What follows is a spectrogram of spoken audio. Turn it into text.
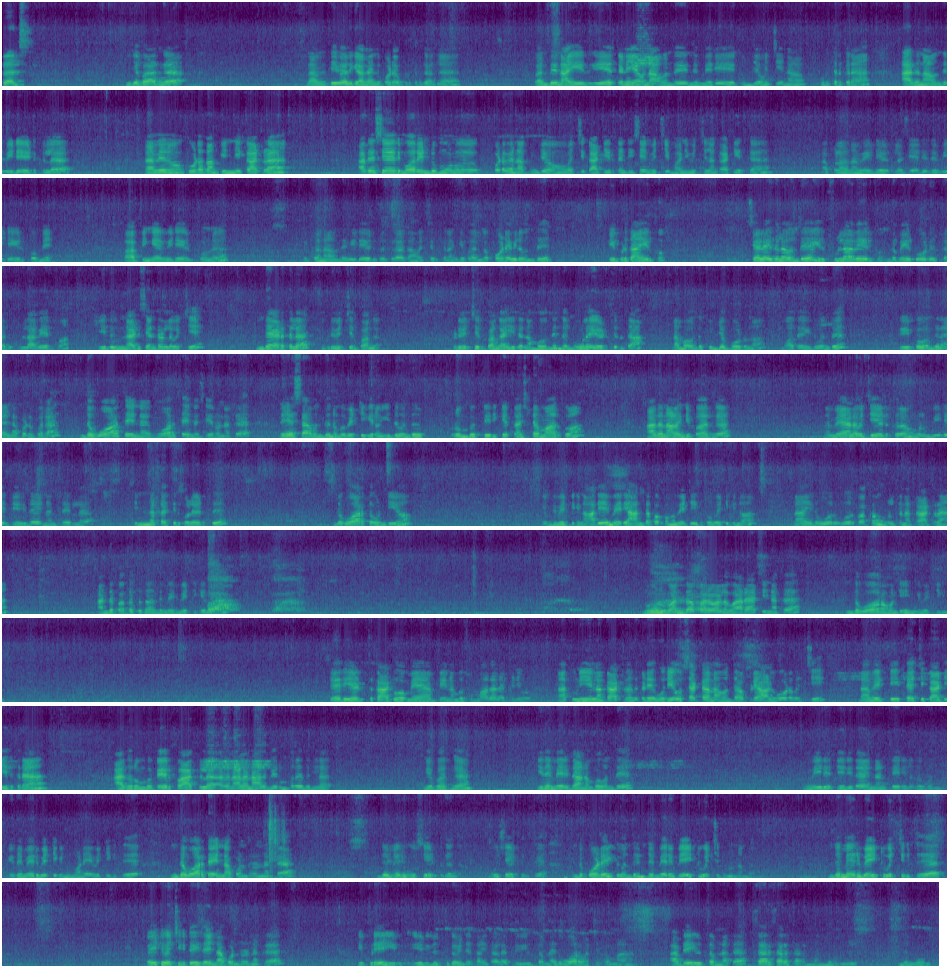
Friends இங்கே பாருங்கள் நான் வந்து தீபாவளிக்காக இந்த புடவை கொடுத்துருக்காங்க. வந்து நான் ஏற்கனவே நான் வந்து இந்தமாரி குஞ்சம் வச்சு நான் கொடுத்துருக்குறேன். அதை நான் வந்து வீடியோ எடுக்கலை. நான் வெறும் கூட தான் பின்னி காட்டுறேன். அதே சரி ரெண்டு மூணு புடவை நான் குஞ்சம் வச்சு காட்டியிருக்கேன். டிசைன் வச்சு மணி வச்சுலாம் காட்டியிருக்கேன். அப்போல்லாம் நான் வீடியோ எடுக்கல. சரி இதை வீடியோ எடுப்போமே. பார்ப்பீங்க வீடியோ எடுப்போன்னு இப்போ நான் வந்து வீடியோ எடுக்கிறதுக்காக தான் வச்சுருக்கிறேன். இங்கே பாருங்கள் புடவையில் வந்து இப்படி தான் இருக்கும். சில இதில் வந்து இது ஃபுல்லாகவே இருக்கும். இந்த மேல் கோடு இருக்காது ஃபுல்லாகவே இருக்கும். இது முன்னாடி சென்டரில் வச்சு இந்த இடத்துல இப்படி வச்சுருப்பாங்க. இப்படி வச்சுருப்பாங்க. இதை நம்ம வந்து இந்த நூலை எடுத்துட்டு தான் நம்ம வந்து குஞ்சம் போடணும். முத இது வந்து இப்போ வந்து நான் என்ன பண்ண போகிறேன் இந்த ஓரத்தை என்ன ஓரத்தை என்ன செய்கிறோம்னாக்க லேசாக வந்து நம்ம வெட்டிக்கிறோம். இது வந்து ரொம்ப பிரிக்க கஷ்டமாக இருக்கும். அதனால் இங்கே பாருங்கள் நான் மேலே வச்சு எடுக்கிறேன். உங்களுக்கு வீடியோ தெரியுதா என்னன்னு தெரியல. சின்ன கத்திரிக்கோலை எடுத்து இந்த ஓரத்தை ஒண்டியும் இப்படி வெட்டிக்கணும். அதேமாரி அந்த பக்கமும் வெட்டியிருக்கோம் வெட்டிக்கணும். நான் இது ஒரு ஒரு பக்கம் உங்களுக்கு நான் காட்டுறேன். அந்த பக்கத்துக்கும் அந்தமாரி வெட்டிக்கணும். நூல் வந்தால் பரவாயில்ல வராட்டினாக்க இந்த ஓரம் ஒண்டி நீங்கள் வெட்டிக்கணும். சரி எடுத்து காட்டுவோமே அப்படி நம்ம சும்மா தானே பின்னி நான் துணியெல்லாம் காட்டுறது கிடையாது. ஒரே ஒரு சட்டை நான் வந்து அப்படியே அளவோடு வச்சு நான் வெட்டி தைச்சி காட்டியிருக்கிறேன். அது ரொம்ப பேர் பார்க்கல. அதனால் நான் அதை விரும்புகிறதில்ல இங்கே பாருங்கள் இதேமாரி தான் நம்ம வந்து மீடியா தெரியுதா என்னன்னு தெரியல கொஞ்சம். இதேமாரி வெட்டிக்கணும் முனையை வெட்டிக்கிட்டு இந்த ஓரத்தை என்ன பண்ணுறோன்னாக்க இதேமாரி ஊசி எடுத்துக்கோங்க. ஊசி எடுத்துக்கிட்டு இந்த புடவைக்கு வந்து இந்தமாரி வெயிட் வச்சுக்கணும் நம்ம. இந்தமாரி வெயிட் வச்சுக்கிட்டு வெயிட் வச்சுக்கிட்டு இதை என்ன பண்ணுறோன்னாக்க இப்படியே இழு இழுத்துக்க வேண்டியதான் இதெல்லாம் இப்படி இழுத்தோம்னா இது ஓரம் வச்சுக்கோமா அப்படியே இழுத்தோம்னாக்க சர சர சரன்னு வந்துடும் உங்களுக்கு இந்த நூல்.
